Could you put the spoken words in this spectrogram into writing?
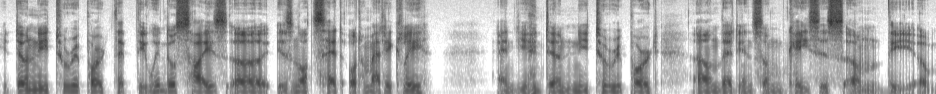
you don't need to report that the window size uh, is not set automatically. And you don't need to report um, that in some cases um, the um,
